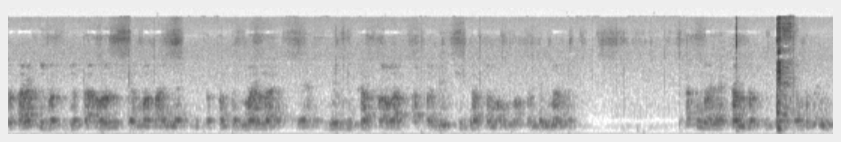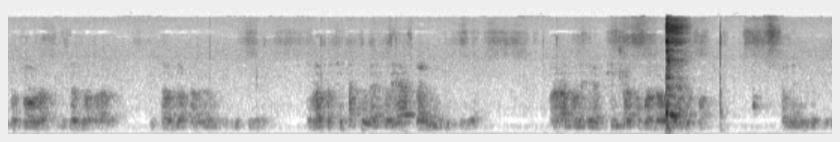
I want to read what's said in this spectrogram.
untuk anak di bawah tujuh tahun saya mau tanya gitu penting mana ya dia bisa sholat atau dia cinta sama Allah penting mana kita kebanyakan berpikir yang penting bisa sholat bisa doa bisa belakangan gitu ya kenapa cinta kan nggak kelihatan gitu ya karena yang cinta kepada Allah itu pada hidup ya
